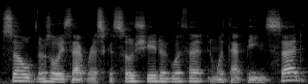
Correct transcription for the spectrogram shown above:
So there's always that risk associated with it, and with that being said,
